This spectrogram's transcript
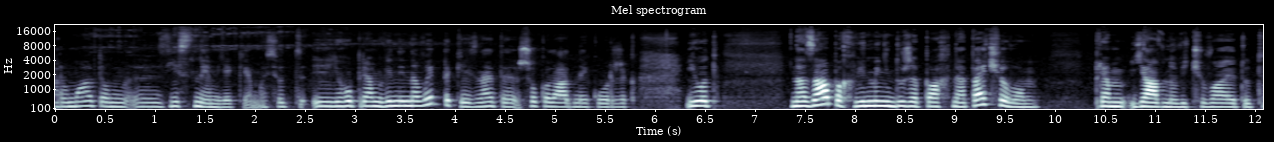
ароматом е, з'їсним якимось. От його прям він і на вид такий, знаєте, шоколадний коржик. І от на запах він мені дуже пахне печивом. Прям явно відчуваю тут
